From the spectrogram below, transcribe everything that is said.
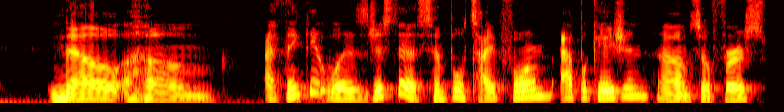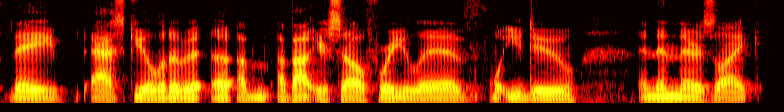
no, um, I think it was just a simple Typeform application. Um, so first they ask you a little bit uh, about yourself, where you live, what you do, and then there's like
